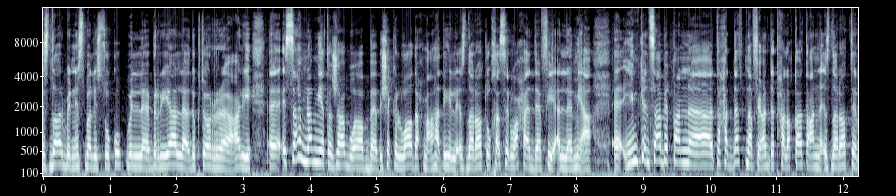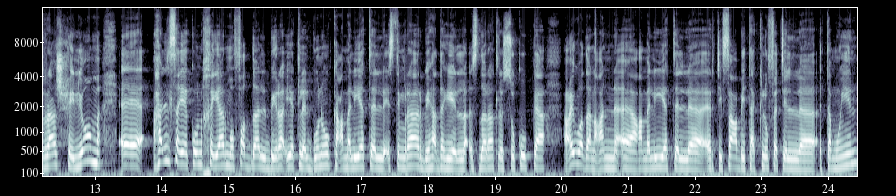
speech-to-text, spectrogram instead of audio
إصدار بالنسبة للصكوك بالريال دكتور علي. السهم لم يتجاوب بشكل واضح مع هذه الإصدارات وخسر واحد في المئة. يمكن سابقا تحدثنا في عدة حلقات عن إصدارات الراجحي اليوم. هل سيكون خيار مفضل برأيك للبنوك عملية الاستمرار بهذه الإصدارات للصكوك عوضا عن عملية الارتفاع بتكلفة التمويل؟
